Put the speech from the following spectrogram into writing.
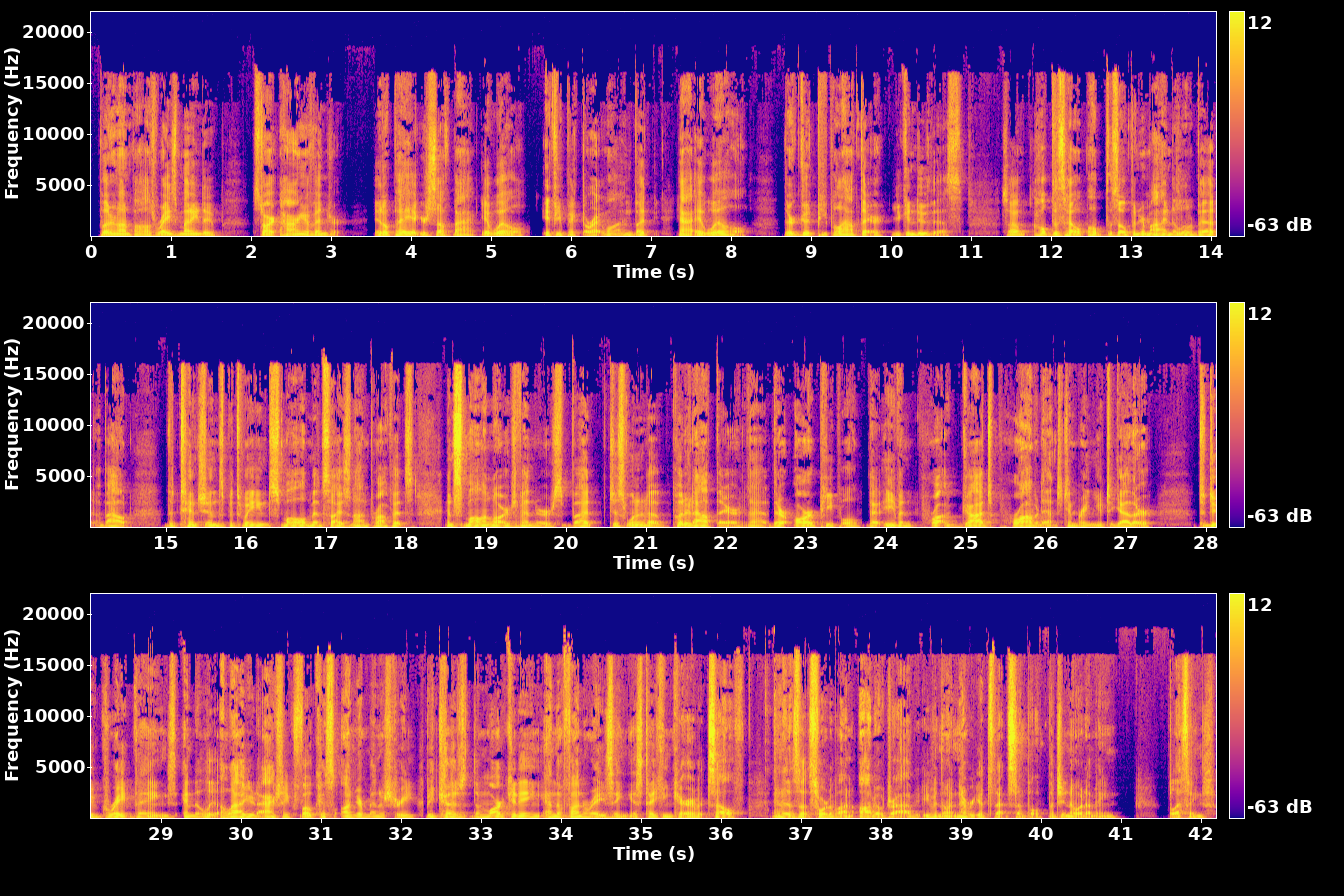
put it on pause. Raise money to start hiring a vendor. It'll pay it yourself back. It will if you pick the right one. But yeah, it will. There are good people out there. You can do this. So hope this helped. Hope this opened your mind a little bit about the tensions between small, mid-sized nonprofits and small and large vendors. But just wanted to put it out there that there are people that even pro- God's providence can bring you together to do great things and to allow you to actually focus on your ministry because the marketing and the fundraising is taking care of itself and is a sort of on auto drive, even though it never gets that simple. But you know what I mean. Blessings.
